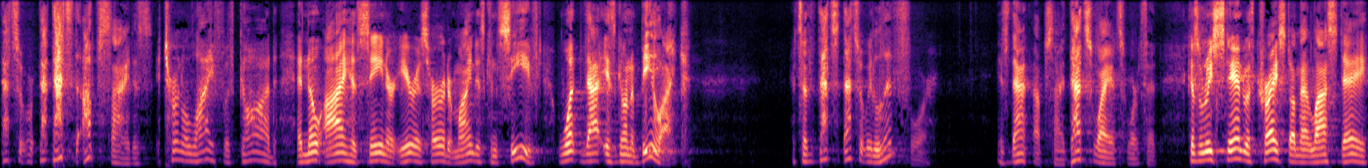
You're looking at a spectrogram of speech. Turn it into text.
That's, what that, that's the upside is eternal life with God. And no eye has seen or ear has heard or mind has conceived what that is going to be like. And so that's, that's what we live for, is that upside. That's why it's worth it. Because when we stand with Christ on that last day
